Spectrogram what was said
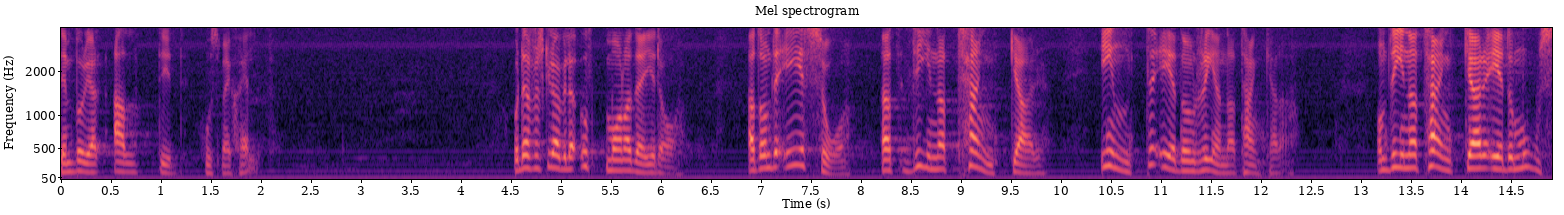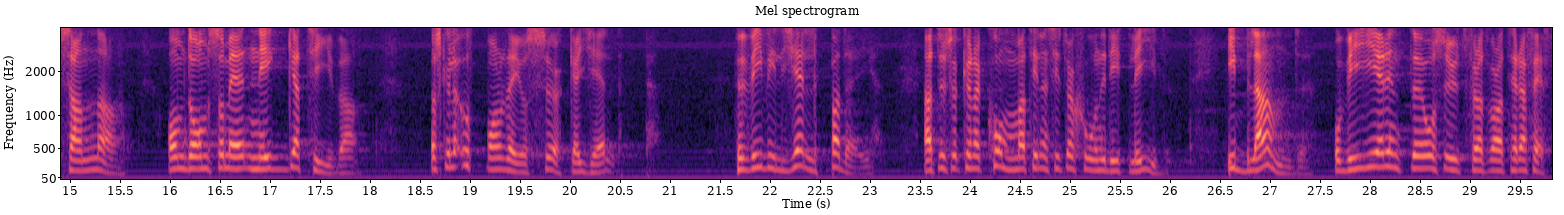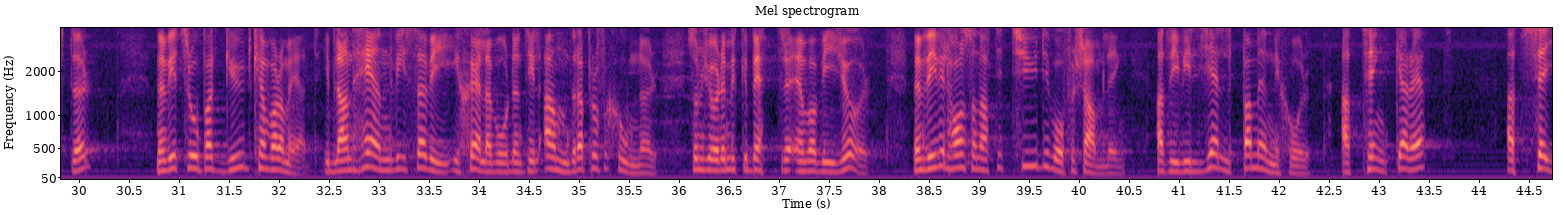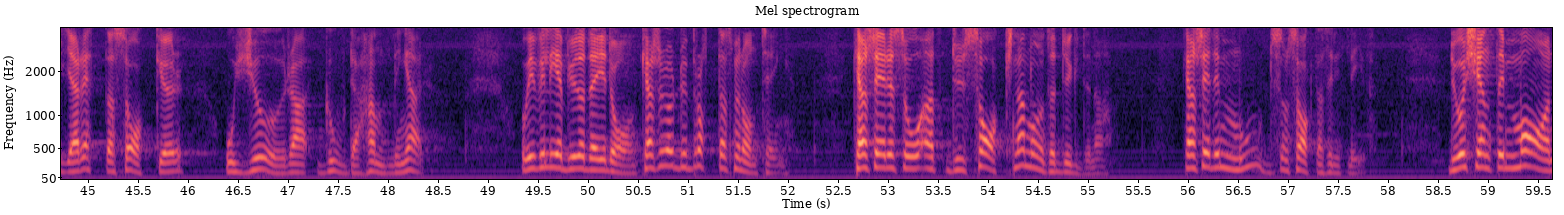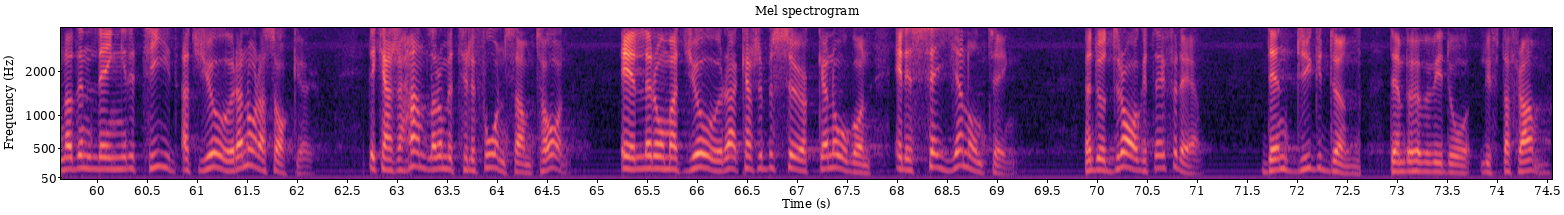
Den börjar alltid hos mig själv. Och därför skulle jag vilja uppmana dig idag, att om det är så att dina tankar inte är de rena tankarna, om dina tankar är de osanna, om de som är negativa, jag skulle uppmana dig att söka hjälp. För vi vill hjälpa dig, att du ska kunna komma till en situation i ditt liv, ibland, och vi ger inte oss ut för att vara terapeuter, men vi tror på att Gud kan vara med. Ibland hänvisar vi i själavården till andra professioner som gör det mycket bättre än vad vi gör. Men vi vill ha en sån attityd i vår församling att vi vill hjälpa människor att tänka rätt, att säga rätta saker och göra goda handlingar. Och vi vill erbjuda dig idag, kanske har du brottas med någonting. Kanske är det så att du saknar någon av dygderna. Kanske är det mod som saknas i ditt liv. Du har känt dig manad en längre tid att göra några saker. Det kanske handlar om ett telefonsamtal eller om att göra, kanske besöka någon eller säga någonting. Men du har dragit dig för det. Den dygden, den behöver vi då lyfta fram.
